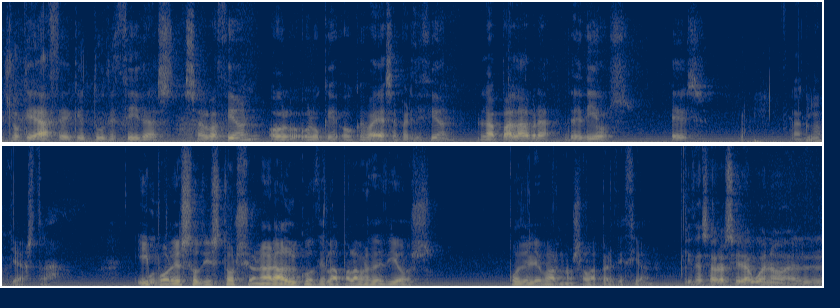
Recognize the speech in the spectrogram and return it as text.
Es lo que hace que tú decidas salvación o, o lo que, o que vayas a perdición. La palabra de Dios es la Y clave. ya está. Y Punto. por eso distorsionar algo de la palabra de Dios puede llevarnos a la perdición. Quizás ahora sería bueno el,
